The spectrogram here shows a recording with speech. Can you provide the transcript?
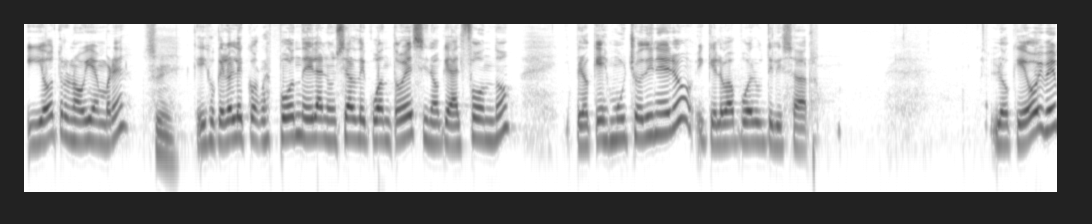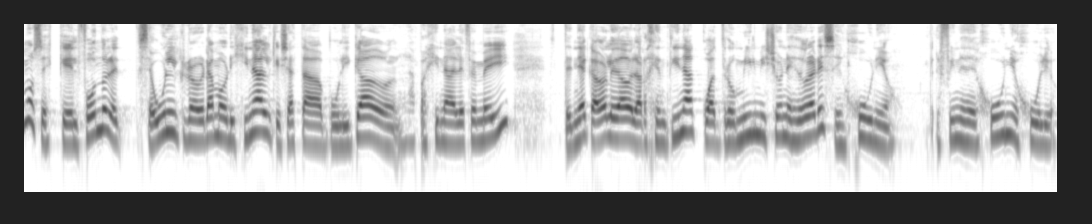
y otro en noviembre, sí. que dijo que no le corresponde él anunciar de cuánto es, sino que al fondo, pero que es mucho dinero y que lo va a poder utilizar. Lo que hoy vemos es que el fondo, según el cronograma original que ya está publicado en la página del FMI, tenía que haberle dado a la Argentina 4 mil millones de dólares en junio, entre fines de junio y julio.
